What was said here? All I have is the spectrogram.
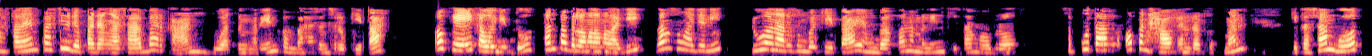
Nah, kalian pasti udah pada nggak sabar kan buat dengerin pembahasan seru kita? Oke, kalau gitu, tanpa berlama-lama lagi, langsung aja nih dua narasumber kita yang bakal nemenin kita ngobrol seputar Open House and Recruitment, kita sambut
